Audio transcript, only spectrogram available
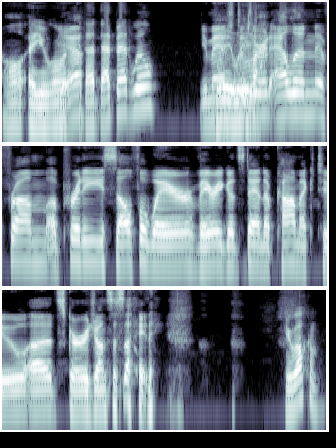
Oh, are you going Yeah. that that bad will? You managed Wait, to wait. turn Ellen from a pretty self-aware, very good stand-up comic to a scourge on society. You're welcome.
